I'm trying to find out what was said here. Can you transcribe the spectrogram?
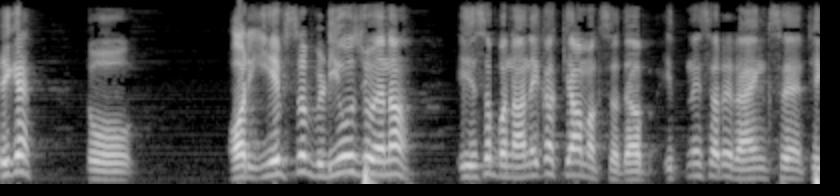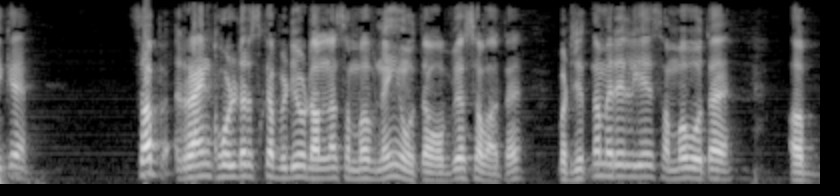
ठीक है? तो और ये सब वीडियोस जो है ना, ये सब बनाने का क्या मकसद है? अब इतने सारे रैंक्स हैं, ठीक है? सब रैंक होल्डर्स का वीडियो डालना संभव नहीं होता ऑब्वियस सा बात है। बट जितना मेरे लिए संभव होता है, अब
